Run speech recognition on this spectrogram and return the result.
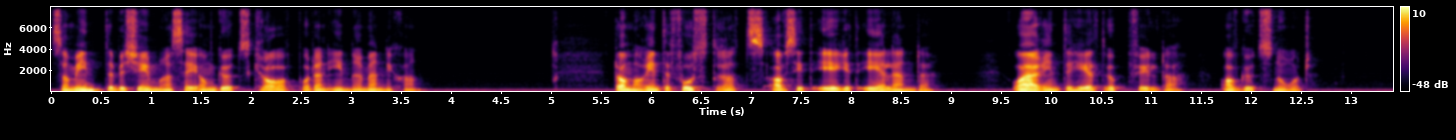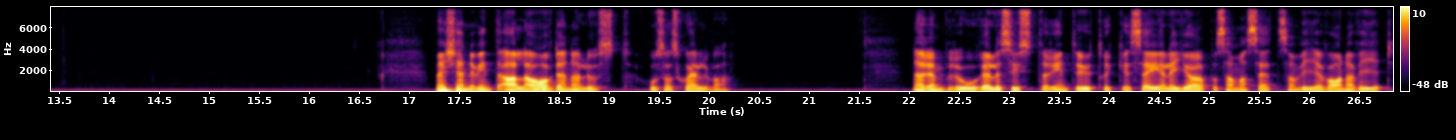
som inte bekymrar sig om Guds krav på den inre människan. De har inte fostrats av sitt eget elände och är inte helt uppfyllda av Guds nåd. Men känner vi inte alla av denna lust hos oss själva? När en bror eller syster inte uttrycker sig eller gör på samma sätt som vi är vana vid,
